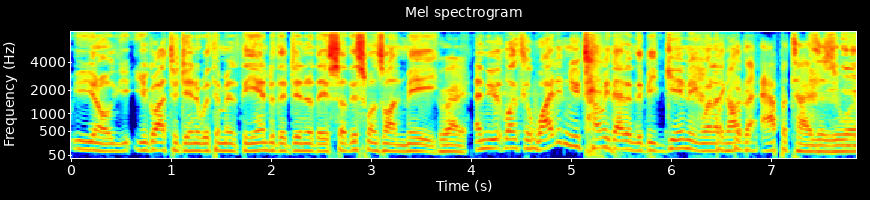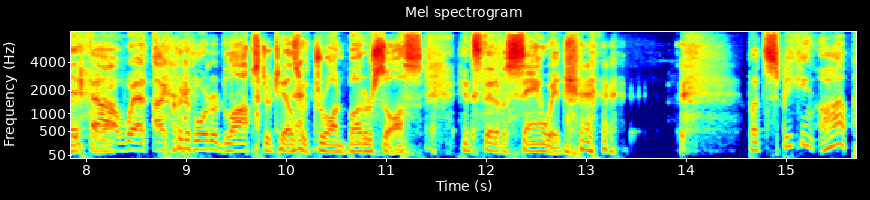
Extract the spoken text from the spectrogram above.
you know you, you, go out to dinner with them, and at the end of the dinner they say, "This one's on me." Right. And you're like, why didn't you tell me that in the beginning when, when I all the appetizers were? Yeah, yeah, when I could have ordered lobster tails with drawn butter sauce instead of a sandwich. But speaking up,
